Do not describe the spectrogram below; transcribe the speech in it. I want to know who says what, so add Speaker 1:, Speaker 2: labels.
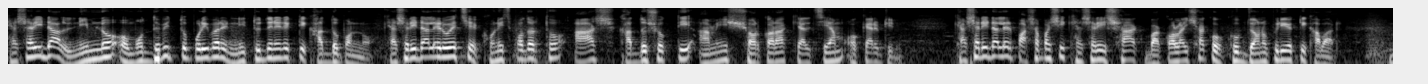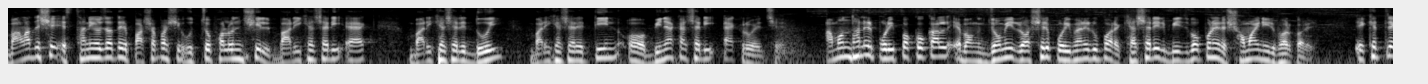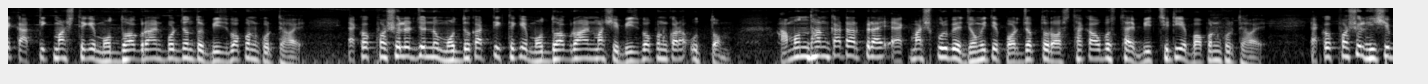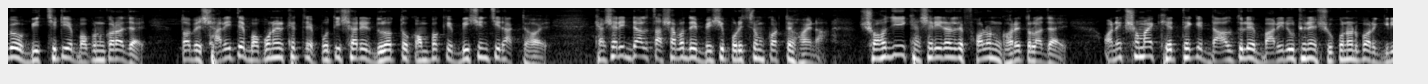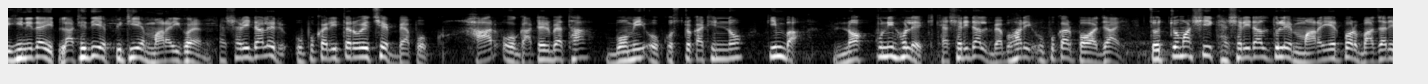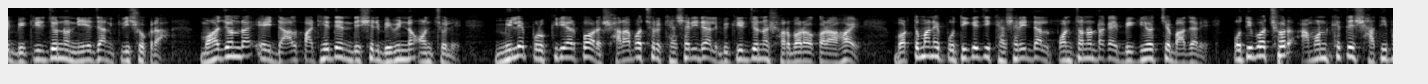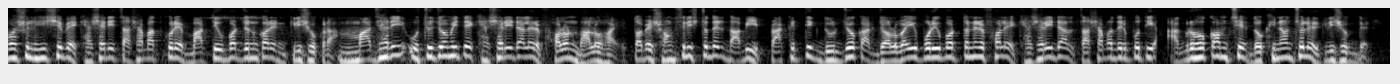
Speaker 1: খেসারি ডাল নিম্ন ও মধ্যবিত্ত পরিবারের নিত্যদিনের একটি খাদ্যপণ্য। খেসারি ডালে রয়েছে খনিজ পদার্থ, আঁশ, খাদ্যশক্তি, আমিষ, শর্করা, ক্যালসিয়াম ও ক্যারোটিন। খেসারি ডালের পাশাপাশি খেসারির শাক বা কলাই শাকও খুব জনপ্রিয় একটি খাবার। বাংলাদেশে স্থানীয় জাতের পাশাপাশি উচ্চ ফলনশীল বাড়ি খেসারি এক, বাড়ি খেসারি দুই, বাড়ি খেসারি তিন ও বিনা খেসারি এক রয়েছে। আমন ধানের পরিপক্ককাল এবং জমির রসের পরিমাণের উপর খেসারির বীজ বপনের সময় নির্ভর করে। এক্ষেত্রে কার্তিক মাস থেকে মধ্য অগ্রহায়ণ পর্যন্ত বীজ বপন করতে হয়। একক ফসলের জন্য মধ্য কার্তিক থেকে মধ্য অগ্রহায়ণ মাসে বীজ বপন করা উত্তম। আমন ধান কাটার প্রায় এক মাস পূর্বে জমিতে পর্যাপ্ত রস থাকা অবস্থায় বীজ ছিটিয়ে বপন করতে হয়। একক ফসল হিসেবেও বীজ ছিটিয়ে বপন করা যায়, তবে সারিতে বপনের ক্ষেত্রে প্রতি সারির দূরত্ব কমপক্ষে বিশ ইঞ্চি রাখতে হয়। খেসারির ডাল চাষাবাদে বেশি পরিশ্রম করতে হয় না। সহজেই খেসারি ডালের ফলন ঘরে তোলা যায়। অনেক সময় ক্ষেত থেকে ডাল তুলে বাড়ির উঠোনে শুকনোর পর গৃহিণীরাই লাঠি দিয়ে পিটিয়ে মারাই করেন। খেসারি ডালের উপকারিতা রয়েছে ব্যাপক। হাড় ও গাটের ব্যথা, বমি ও কোষ্ঠকাঠিন্য কিংবা নখকুনি হলে খেসারি ডাল ব্যবহারে উপকার পাওয়া যায়। চৈত্র মাসেই খেসারি ডাল তুলে মারাইয়ের পর বাজারে বিক্রির জন্য নিয়ে যান কৃষকরা। মহাজনরা এই ডাল পাঠিয়ে দেন দেশের বিভিন্ন অঞ্চলে। মিলে প্রক্রিয়ার পর সারা বছর খেসারি ডাল বিক্রির জন্য সরবরাহ করা হয়। বর্তমানে প্রতি কেজি খেসারির ডাল পঞ্চান্ন টাকায় বিক্রি হচ্ছে বাজারে। প্রতি বছর আমন খেতে সাথী ফসল হিসেবে খেসারি চাষাবাদ করে বাড়তি উপার্জন করেন কৃষকরা। মাঝারি উঁচু জমিতে খেসারি ডালের ফলন ভালো হয়, তবে সংশ্লিষ্টদের দাবি প্রাকৃতিক দুর্যোগ আর জলবায়ু পরিবর্তনের ফলে খেসারি ডাল চাষাবাদের প্রতি আগ্রহ কমছে দক্ষিণাঞ্চলের কৃষকদের।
